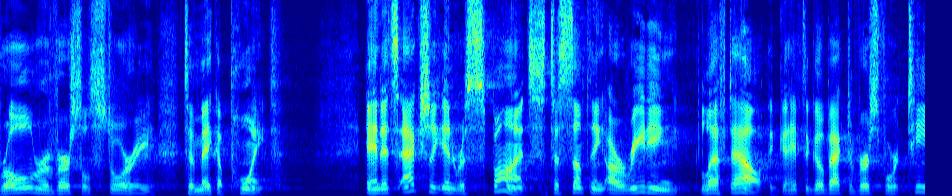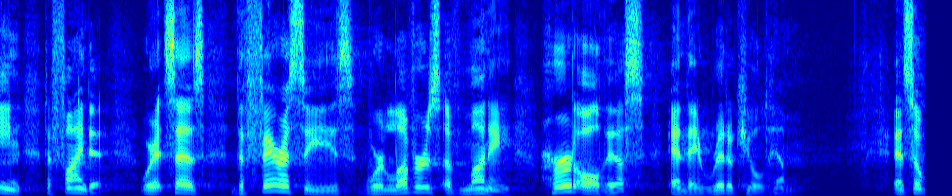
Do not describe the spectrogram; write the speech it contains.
role reversal story to make a point. And it's actually in response to something our reading left out. I have to go back to verse 14 to find it, where it says, The Pharisees were lovers of money, heard all this, and they ridiculed him. And so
